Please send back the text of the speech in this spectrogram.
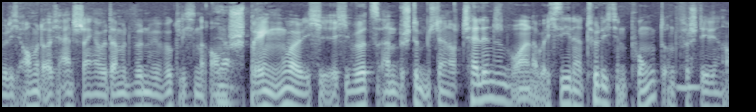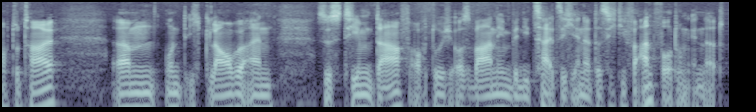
würde ich auch mit euch einsteigen, aber damit würden wir wirklich einen Raum sprengen, weil ich, ich würde es an bestimmten Stellen auch challengen wollen, aber ich sehe natürlich den Punkt und mhm. verstehe den auch total. Ähm, und ich glaube, ein System darf auch durchaus wahrnehmen, wenn die Zeit sich ändert, dass sich die Verantwortung ändert.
